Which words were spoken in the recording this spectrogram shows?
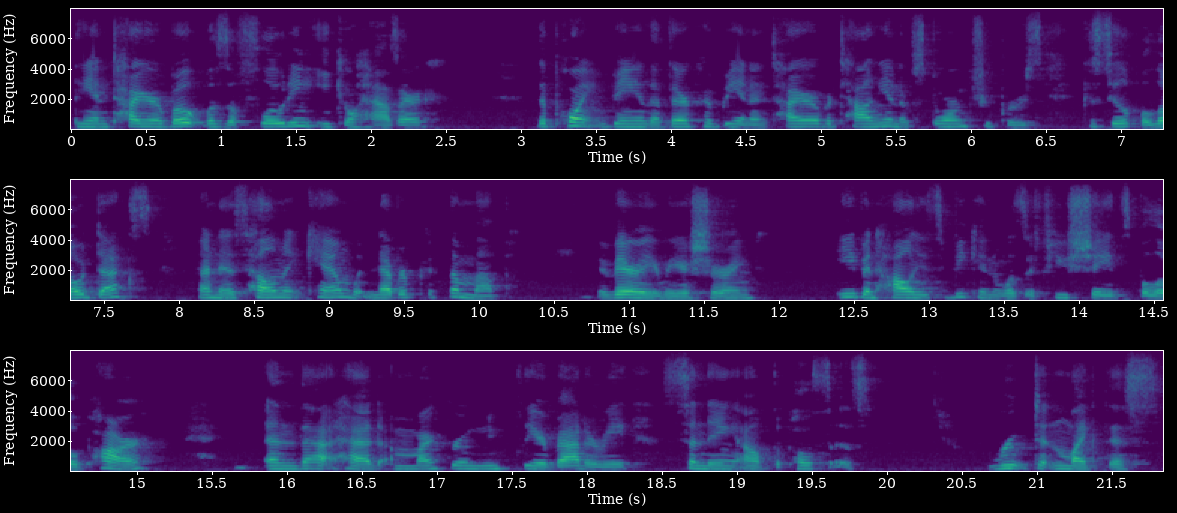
The entire boat was a floating eco-hazard. The point being that there could be an entire battalion of storm troopers concealed below decks, and his helmet cam would never pick them up. Very reassuring. Even Holly's beacon was a few shades below par, and that had a micro-nuclear battery sending out the pulses. Root didn't like this.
